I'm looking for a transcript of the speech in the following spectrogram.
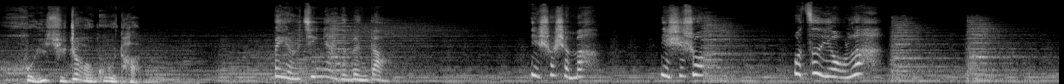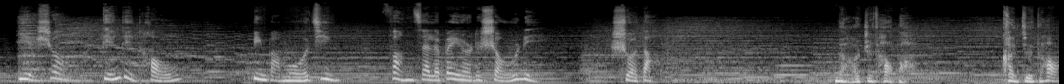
回去照顾他。贝尔惊讶的问道：“你说什么？你是说我自由了？”野兽点点头，并把魔镜放在了贝尔的手里，说道：“拿着它吧，看见它，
